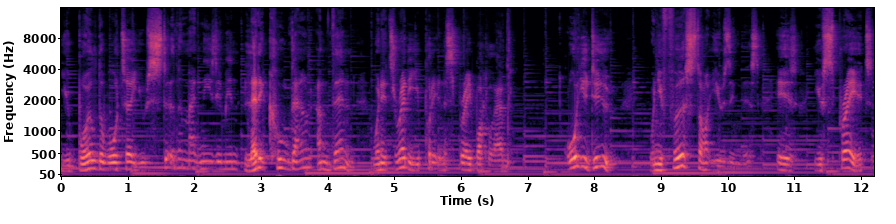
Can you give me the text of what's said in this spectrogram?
You boil the water, you stir the magnesium in, let it cool down, and then when it's ready, you put it in a spray bottle. And all you do when you first start using this is you spray it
